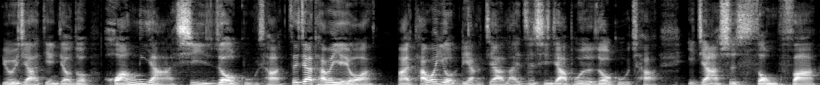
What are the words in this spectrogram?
有一家店叫做黄雅系肉骨茶，这家台湾也有啊。哎，台湾有两家来自新加坡的肉骨茶，一家是松发，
